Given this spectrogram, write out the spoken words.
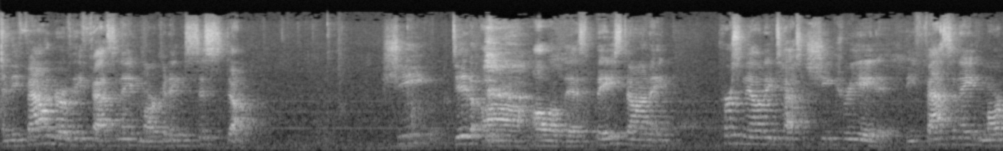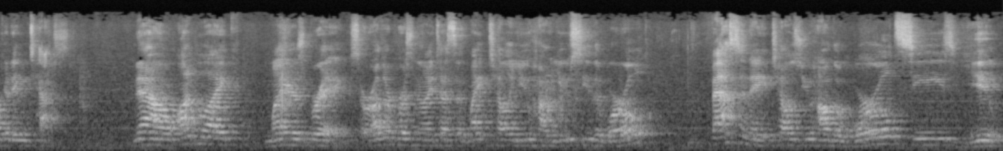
and the founder of the Fascinate Marketing System. She did uh, all of this based on a personality test she created, the Fascinate Marketing Test. Now, unlike Myers-Briggs or other personality tests that might tell you how you see the world, Fascinate tells you how the world sees you,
